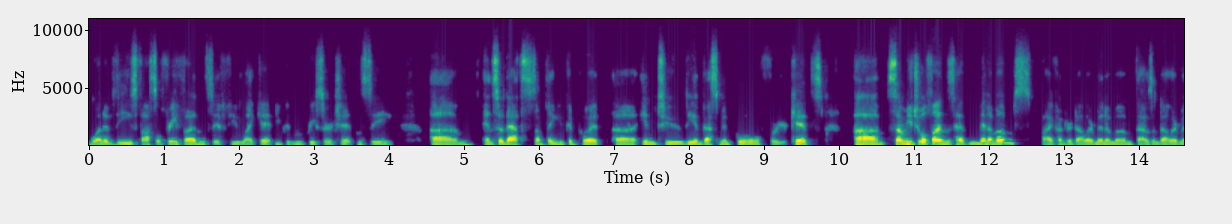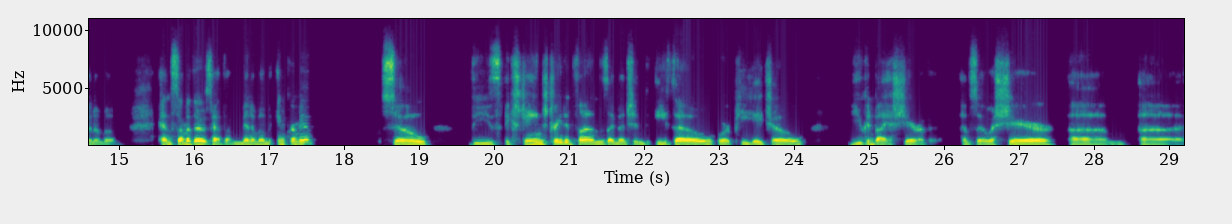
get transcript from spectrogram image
one of these fossil-free funds if you like it. You can research it and see. Um, and so that's something you could put uh, into the investment pool for your kids. Um, some mutual funds have minimums, $500 minimum, $1,000 minimum, and some of those have a minimum increment. So these exchange traded funds, I mentioned ETHO or PHO, you can buy a share of it. And so a share um, uh,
